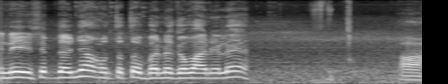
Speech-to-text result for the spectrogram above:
Iniisip daw niya kung totoo ba nagawa nila. eh. Ah.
